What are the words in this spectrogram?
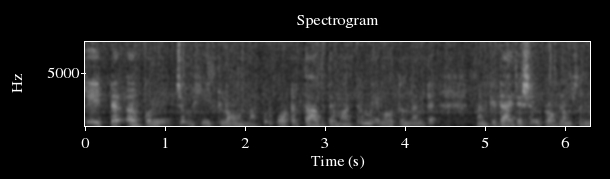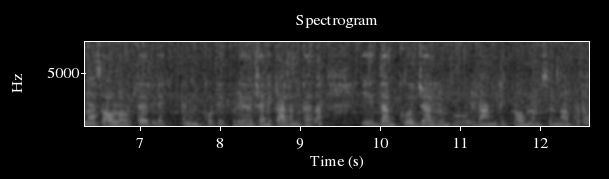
హీట్ కొంచెం హీట్‌లో ఉన్నప్పుడు వాటర్ తాగితే మాత్రం ఏమవుతుందంటే మనకి డైజెషన్ ప్రాబ్లమ్స్ ఉన్నా సాల్వ్ అవుతాయి. లైక్ ఇంకోటి ఇప్పుడు చలికాలం కదా! ఈ దగ్గు, జలుబు ఇలాంటి ప్రాబ్లమ్స్ ఉన్నా కూడా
